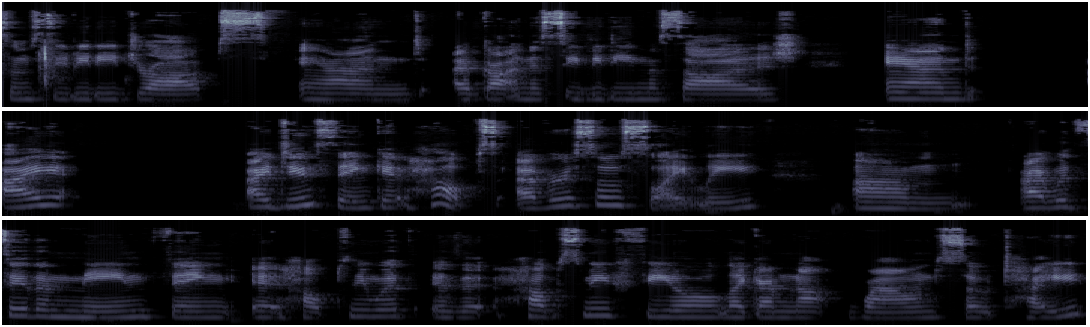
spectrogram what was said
some CBD drops, and I've gotten a CBD massage and I I do think it helps ever so slightly. Um, I would say the main thing it helps me with is it helps me feel like I'm not wound so tight,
